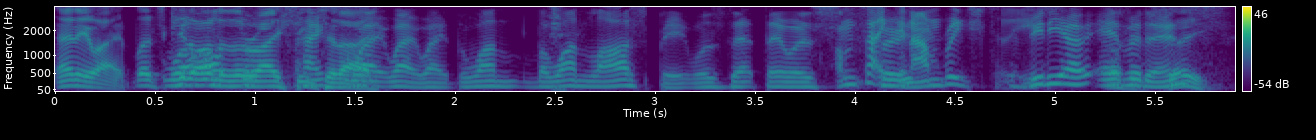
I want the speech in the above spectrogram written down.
Anyway, let's get Well, on to the I'll- racing hang- today. Wait, wait, wait. The one, the one last bit was that there was. I'm taking umbrage to this. Video evidence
